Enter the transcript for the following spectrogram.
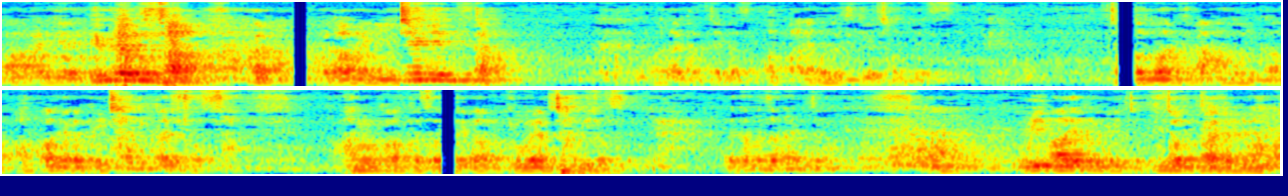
아 이게 능력 부자 그 다음에 이 증인 부자 날 갑자기 와서 내가 오늘 드디어 전도했어. 전도한 그가 안 오니까 아빠 내가 그의 차비까지 줬어. 안 올 것 같아서 내가 교회에 차비 줬어. 이야 대단하잖아요, 그죠? 어, 우리 말에 그런 거 있죠. 부전가전이나.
